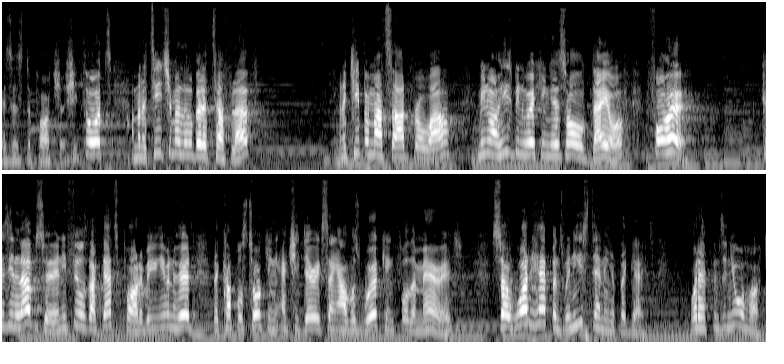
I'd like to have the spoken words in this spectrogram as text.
as his departure. She thought, I'm going to teach him a little bit of tough love. I'm to keep him outside for a while. Meanwhile, he's been working his whole day off for her because he loves her and he feels like that's part of it. You even heard the couples talking. Actually, Derek saying, I was working for the marriage. So, what happens when he's standing at the gate? What happens in your heart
